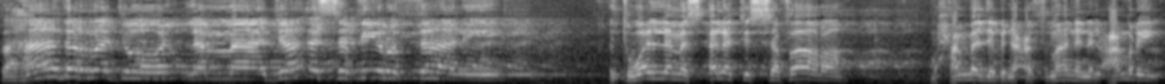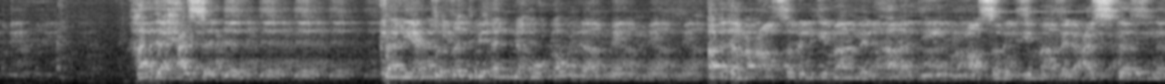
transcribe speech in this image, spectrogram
فهذا الرجل لما جاء السفير الثاني تولى مسألة السفارة محمد بن عثمان العمري. هذا حسد. كان يعتقد بأنه أولى من هذا معاصر الإمام الهادي معاصر الإمام العسكري.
